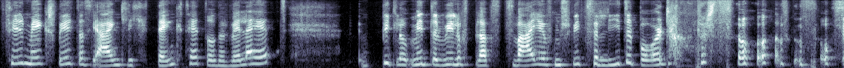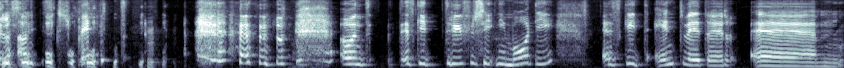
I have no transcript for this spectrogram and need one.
viel mehr gespielt, als ich eigentlich denkt hätte oder wollen hätte. Ich glaube mittlerweile auf Platz 2 auf dem Schweizer Leaderboard oder so. Also so viel habe ich gespielt. und es gibt drei verschiedene Modi. Es gibt entweder ähm,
